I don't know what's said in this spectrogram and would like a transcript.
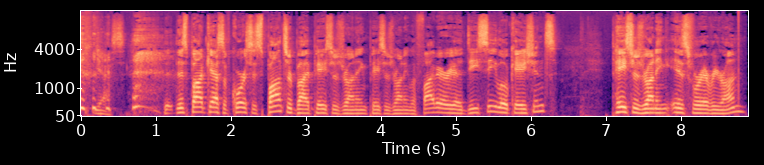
yes. This podcast, of course, is sponsored by Pacers Running. Pacers Running with five area DC locations. Pacers Running is for every run.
